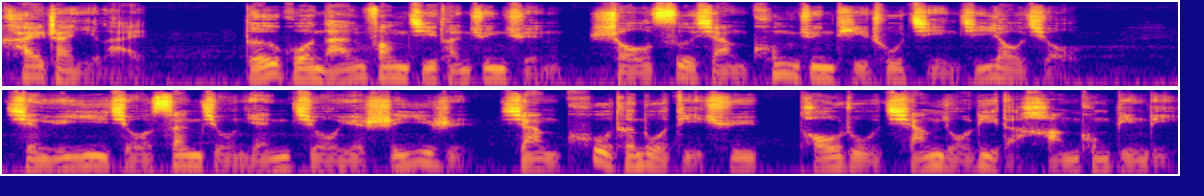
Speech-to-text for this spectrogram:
开战以来，德国南方集团军群首次向空军提出紧急要求，请于1939年9月11日向库特诺地区投入强有力的航空兵力。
